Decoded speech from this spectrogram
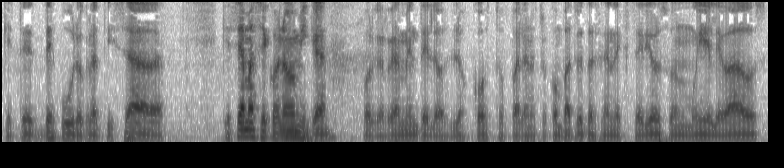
que esté desburocratizada, que sea más económica, porque realmente los, costos para nuestros compatriotas en el exterior son muy elevados.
